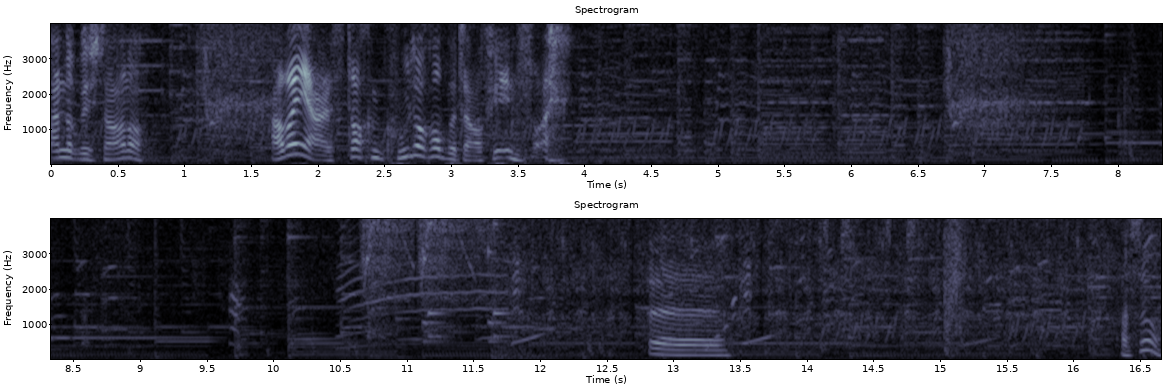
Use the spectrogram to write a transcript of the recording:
Andere Richtung auch noch. Aber ja, ist doch ein cooler Roboter auf jeden Fall. Äh. Ach so.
